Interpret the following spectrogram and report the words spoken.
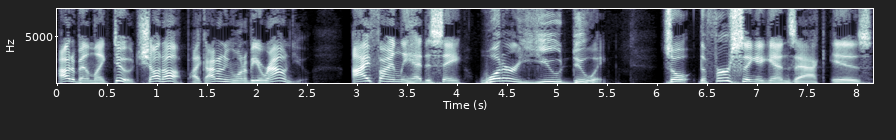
I would have been like, dude, shut up. Like, I don't even want to be around you. I finally had to say, what are you doing? So the first thing, again, Zach, is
